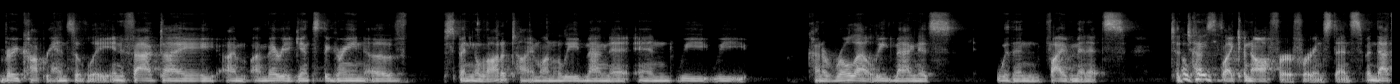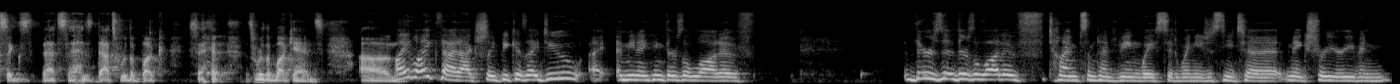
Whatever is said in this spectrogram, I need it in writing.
very comprehensively. In fact, I I'm I'm very against the grain of spending a lot of time on a lead magnet, and we we kind of roll out lead magnets within five minutes to Okay. test like an offer, for instance, and that's ex- that's that's where the buck that's where the buck ends. Um, i like that actually because i do i, I mean i think there's a lot of there's a, there's a lot of time sometimes being wasted when you just need to make sure you're even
